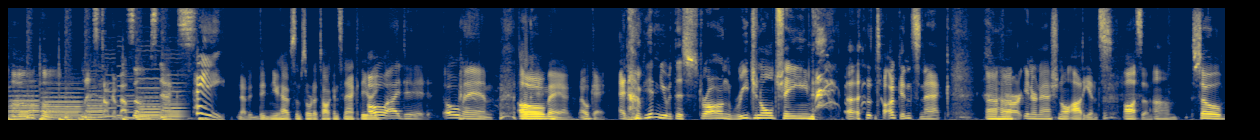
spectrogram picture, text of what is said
Uh huh. Let's talk about some snacks. Hey! now, didn't you have some sort of talking snack theory? Oh, I did. Oh, man. oh man. Okay. and I'm hitting you with this strong regional chain uh, talking snack for our international audience. Awesome. Um, so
